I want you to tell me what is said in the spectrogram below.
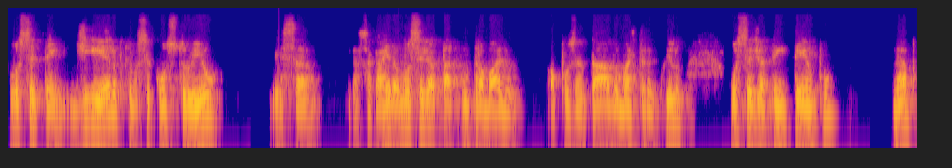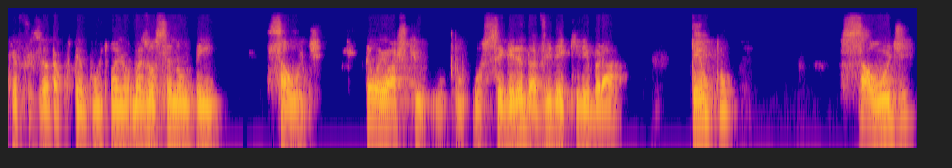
você tem dinheiro, porque você construiu essa, essa carreira, você já está com o trabalho aposentado, mais tranquilo, você já tem tempo, né, porque você já está com tempo muito mais, mas você não tem saúde. Então, eu acho que o, o segredo da vida é equilibrar tempo, saúde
